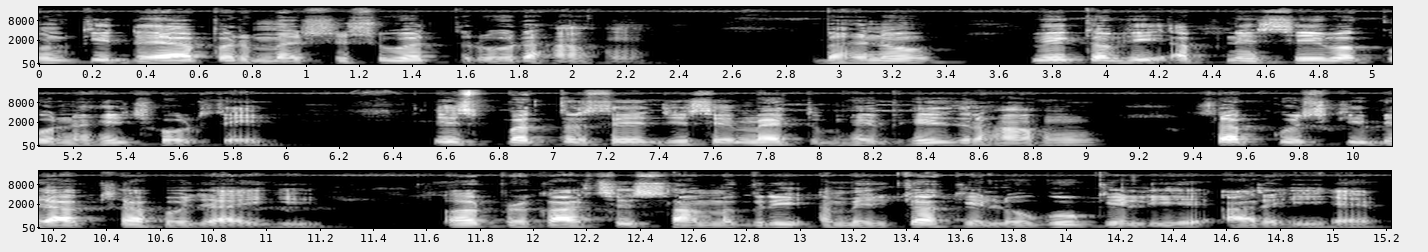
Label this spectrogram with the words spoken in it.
उनकी दया पर मैं शिशुवत रो रहा हूँ। बहनों, वे कभी अपने सेवक को नहीं छोड़ते। इस पत्र से जिसे मैं तुम्हें भेज रहा हूँ, सब कुछ की व्याख्या हो जाएगी और प्रकाशित सामग्री अमेरिका के लोगों के लिए आ रही है।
